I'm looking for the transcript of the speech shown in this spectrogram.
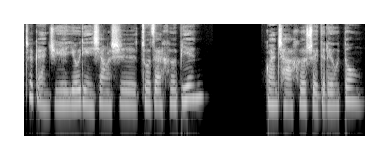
这感觉有点像是坐在河边，观察河水的流动。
